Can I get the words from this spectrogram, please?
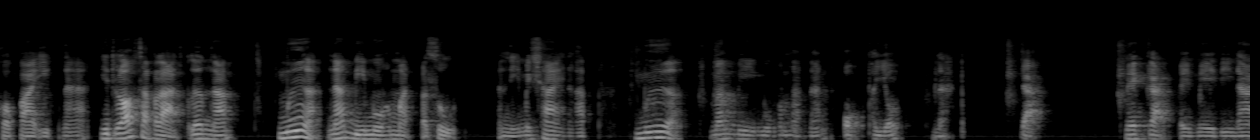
ขอควายอีกนะฮะฮิตลอสสักราชเริ่มนับ เมื่อนบีมูฮัมหมัดประสูติอันนี้ไม่ใช่นะครับ เมื่อมับีมูฮัมหมัดนั้นอกพยพนะจากเมกะไปเมดินา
